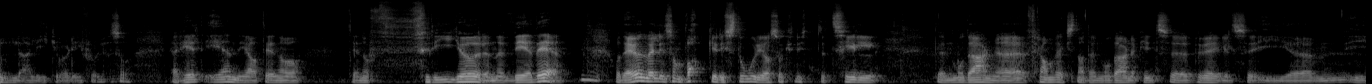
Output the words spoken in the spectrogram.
alle er like verdifulle. Så jeg er helt enig i at det er noe, det er noe frigjørende ved det. Og det er jo en veldig sånn vakker historie også knyttet til den moderne framveksten av den moderne pinsebevegelse i, i,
